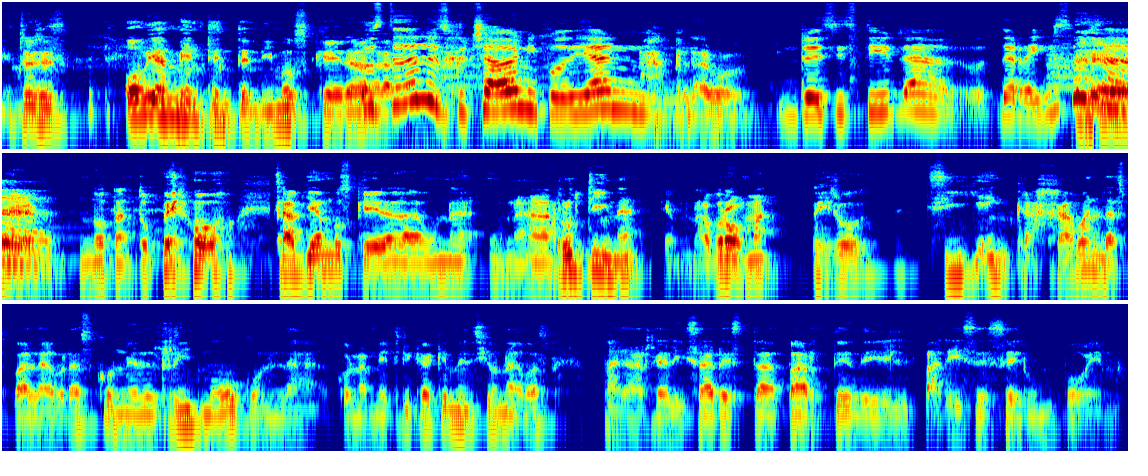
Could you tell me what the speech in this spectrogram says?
Entonces, obviamente entendimos que era... Ustedes lo escuchaban y podían ah, claro. resistir a, de reírse. Eh, no tanto, pero sabíamos que era una, una rutina, una broma, pero sí encajaban las palabras con el ritmo, con la, con la métrica que mencionabas, para realizar esta parte del parece ser un poema.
